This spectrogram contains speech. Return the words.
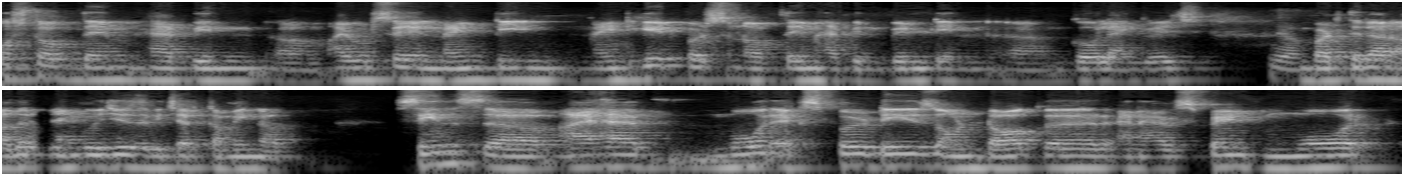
most of them have been um, i would say 90 98% of them have been built in uh, go language. Yeah. but there are other languages which are coming up since uh, I have more expertise on Docker and I have spent more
